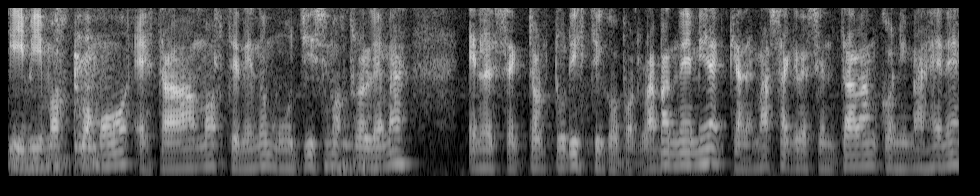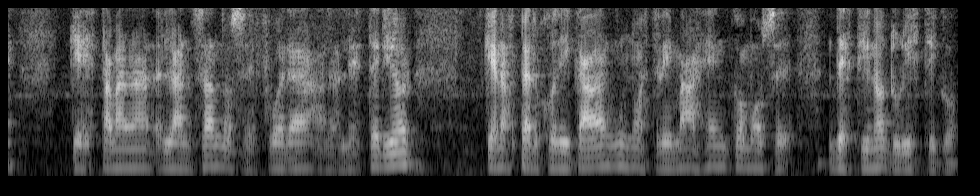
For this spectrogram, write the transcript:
y vimos cómo estábamos teniendo muchísimos problemas en el sector turístico por la pandemia, que además se acrecentaban con imágenes que estaban lanzándose fuera al exterior, que nos perjudicaban nuestra imagen como destino turístico.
